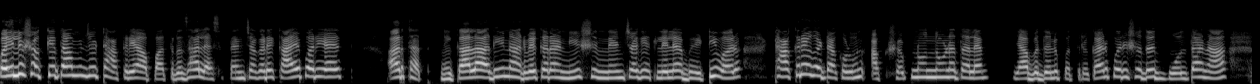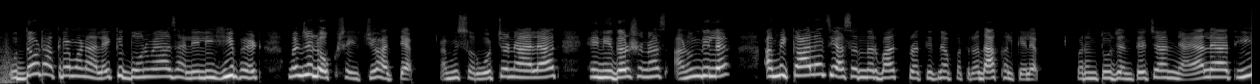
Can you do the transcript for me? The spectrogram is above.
पहिली शक्यता म्हणजे ठाकरे अपात्र झाल्यास त्यांच्याकडे काय पर्याय आहेत? अर्थात निकालाआधी नार्वेकरांनी शिंदेच्या घेतलेल्या भेटीवर ठाकरे गटाकडून आक्षेप नोंदवण्यात आलाय. याबद्दल पत्रकार परिषदेत बोलताना उद्धव ठाकरे म्हणाले की दोन वेळा झालेली ही भेट म्हणजे लोकशाहीची हत्या आहे. आम्ही सर्वोच्च न्यायालयात हे निदर्शनास आणून दिले आम्ही कालच या संदर्भात प्रतिज्ञापत्र दाखल केले परंतु जनतेच्या न्यायालयातही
